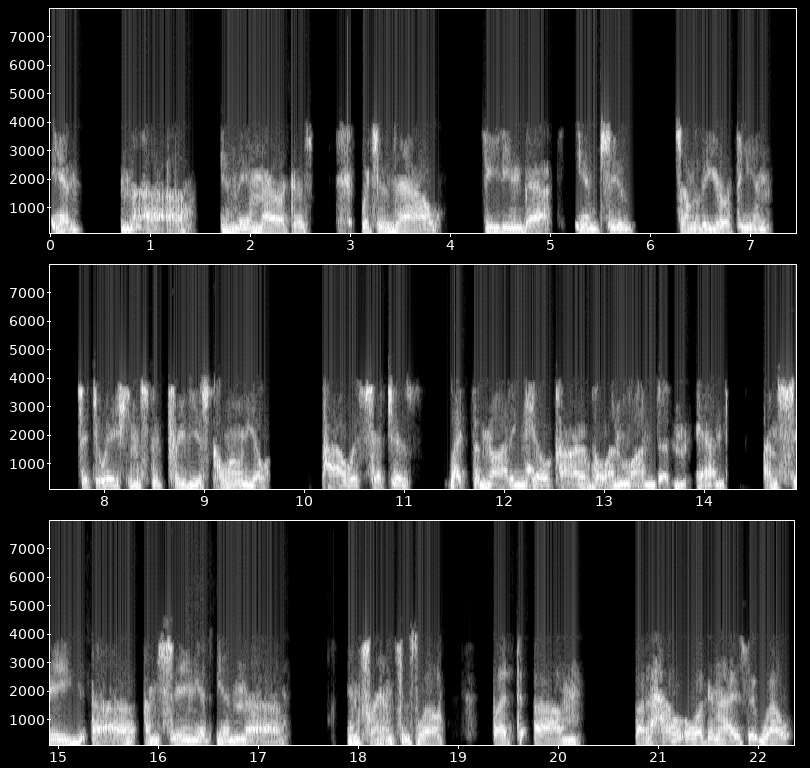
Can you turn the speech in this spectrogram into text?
in uh, in the Americas, which is now feeding back into some of the European situations that previous colonial powers, such as like the Notting Hill Carnival in London, and I'm seeing uh, I'm seeing it in uh, in France as well. But um, but how organized it? Well,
